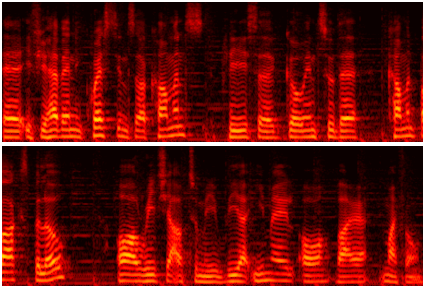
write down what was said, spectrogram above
Uh, if you have any questions or comments, please uh, go into the comment box below or reach out to me via email or via my phone.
